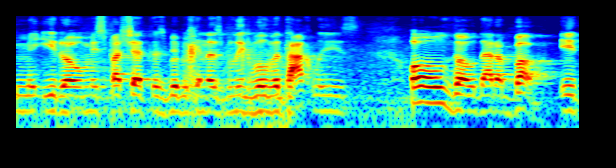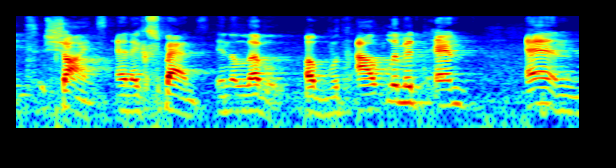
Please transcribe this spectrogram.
Meiro Mispashetes Bibichinas Bligvul V'Tachlis, although that above it shines and expands in a level of without limit and and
